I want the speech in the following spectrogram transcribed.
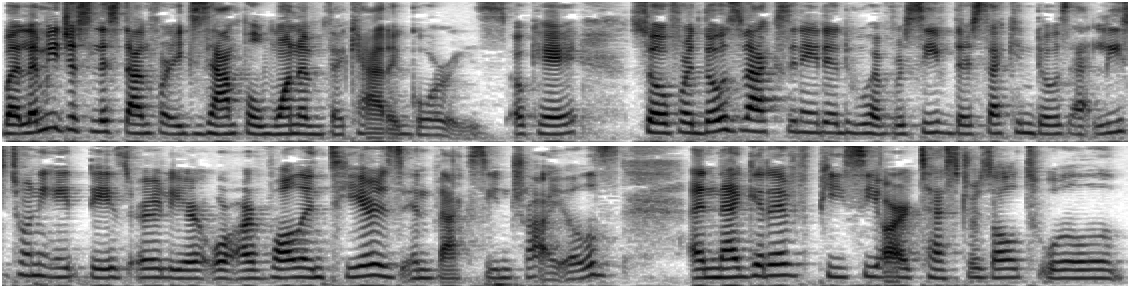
but let me just list down for example one of the categories okay so for those vaccinated who have received their second dose at least 28 days earlier or are volunteers in vaccine trials a negative pcr test result will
